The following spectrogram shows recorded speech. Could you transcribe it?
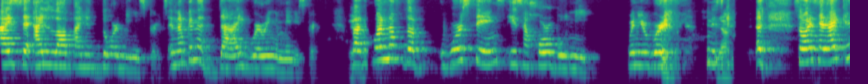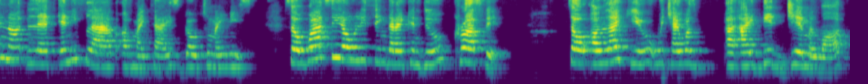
I said, I love, I adore mini skirts and I'm going to die wearing a mini skirt. Yeah. But one of the worst things is a horrible knee when you're wearing yeah. so I said, I cannot let any flap of my thighs go to my knees. So what's the only thing that I can do? CrossFit. So unlike you, which I was, uh, I did gym a lot.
